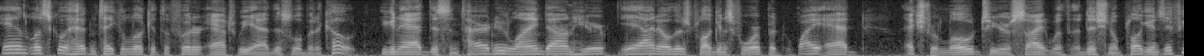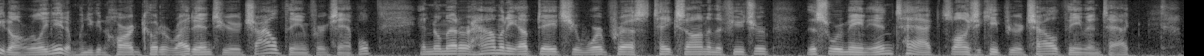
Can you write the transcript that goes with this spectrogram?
And let's go ahead and take a look at the footer after we add this little bit of code. You can add this entire new line down here. Yeah, I know there's plugins for it, but why add extra load to your site with additional plugins if you don't really need them when you can hard code it right into your child theme for example and no matter how many updates your WordPress takes on in the future this will remain intact as long as you keep your child theme intact.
